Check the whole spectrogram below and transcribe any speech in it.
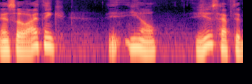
And so I think, you know, you just have to,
